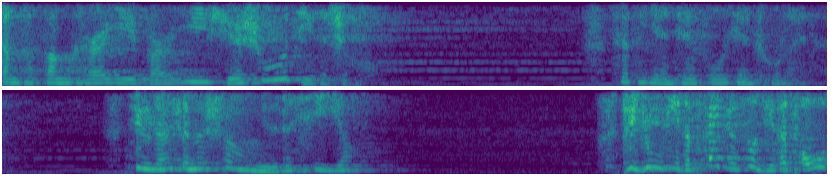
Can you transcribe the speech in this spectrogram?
当他翻开一本医学书籍的时候，在他眼前浮现出来的，竟然是那少女的细腰。他用力的拍着自己的头，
